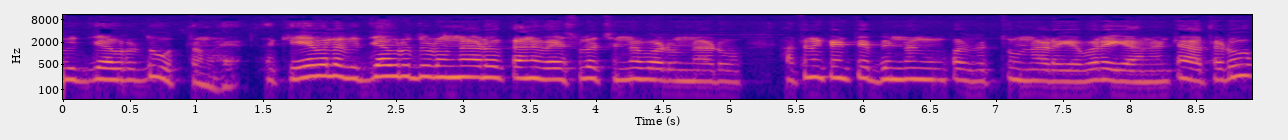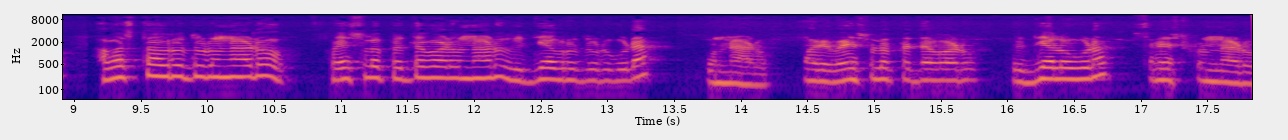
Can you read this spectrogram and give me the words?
విద్యావృద్ధు ఉత్తమ కేవల విద్యావృద్ధుడు ఉన్నాడు కానీ వయసులో చిన్నవాడు ఉన్నాడు అతని కంటే భిన్నంగా ఇంకో వ్యక్తి ఉన్నాడు ఎవరయ్యా అంటే అతడు అవస్థావృద్ధుడు ఉన్నాడు వయసులో పెద్దవాడు ఉన్నాడు విద్యావృద్ధుడు కూడా ఉన్నాడు మరి వయసులో పెద్దవాడు విద్యలో కూడా శ్రేష్ఠుడు ఉన్నాడు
